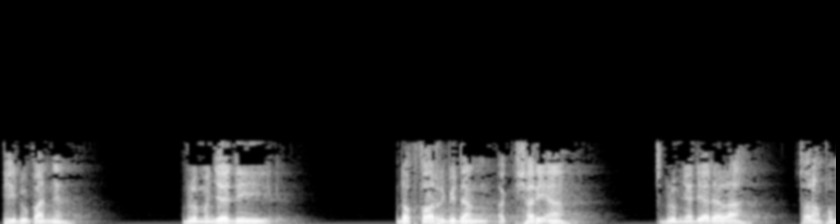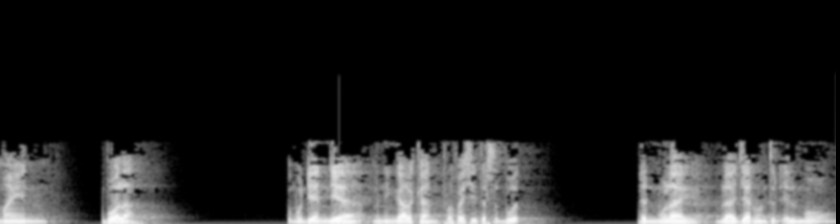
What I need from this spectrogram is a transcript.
kehidupannya. Belum menjadi dokter di bidang syariah sebelumnya dia adalah seorang pemain bola. Kemudian dia meninggalkan profesi tersebut dan mulai belajar menuntut ilmu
